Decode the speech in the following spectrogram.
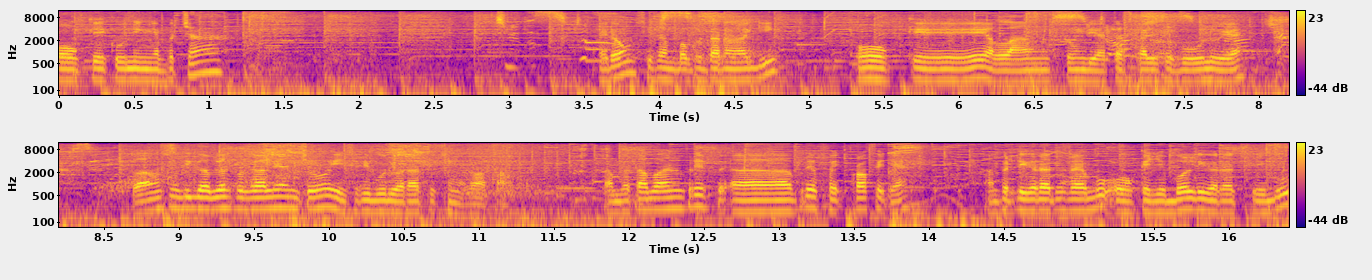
oke okay, kuningnya pecah. Ya dong sisa 4 putaran lagi. Oke okay, langsung di atas kali 10 ya. Langsung 13 perkalian cuy. 1200 nggak apa-apa. Tambah-tambahan free, uh, free profit ya. Hampir 300 ribu. Oke jebol 300 ribu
